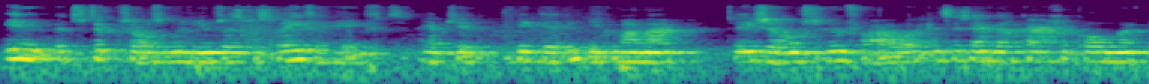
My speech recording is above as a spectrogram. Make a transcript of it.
In het stuk zoals Williams het geschreven heeft, heb je Big Daddy, Big Mama, twee zoons, hun vrouwen. En ze zijn bij elkaar gekomen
